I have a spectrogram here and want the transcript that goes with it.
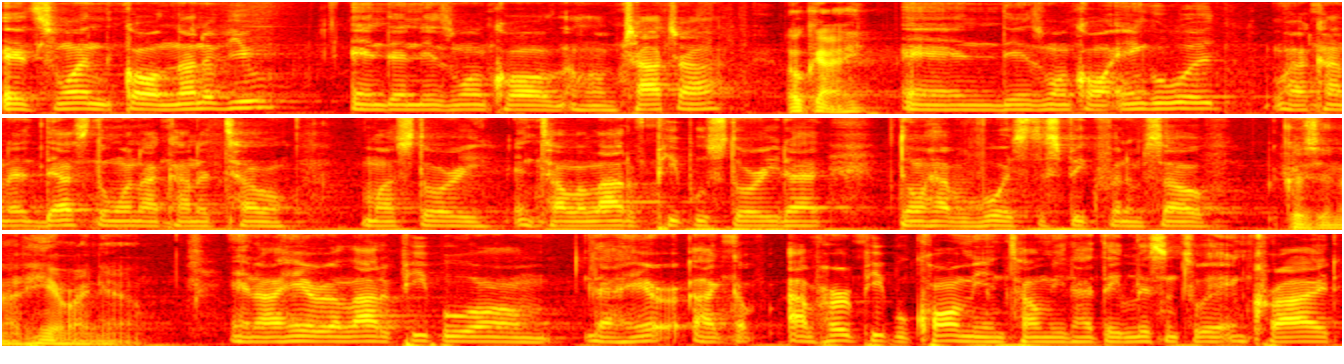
It's one called None of You, and then there's one called um, Cha Cha, Okay. and there's one called Englewood, where I kind of that's the one I kind of tell my story and tell a lot of people's story that don't have a voice to speak for themselves. Because you're not here right now. And I hear a lot of people um, that hear like I've heard people call me and tell me that they listened to it and cried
